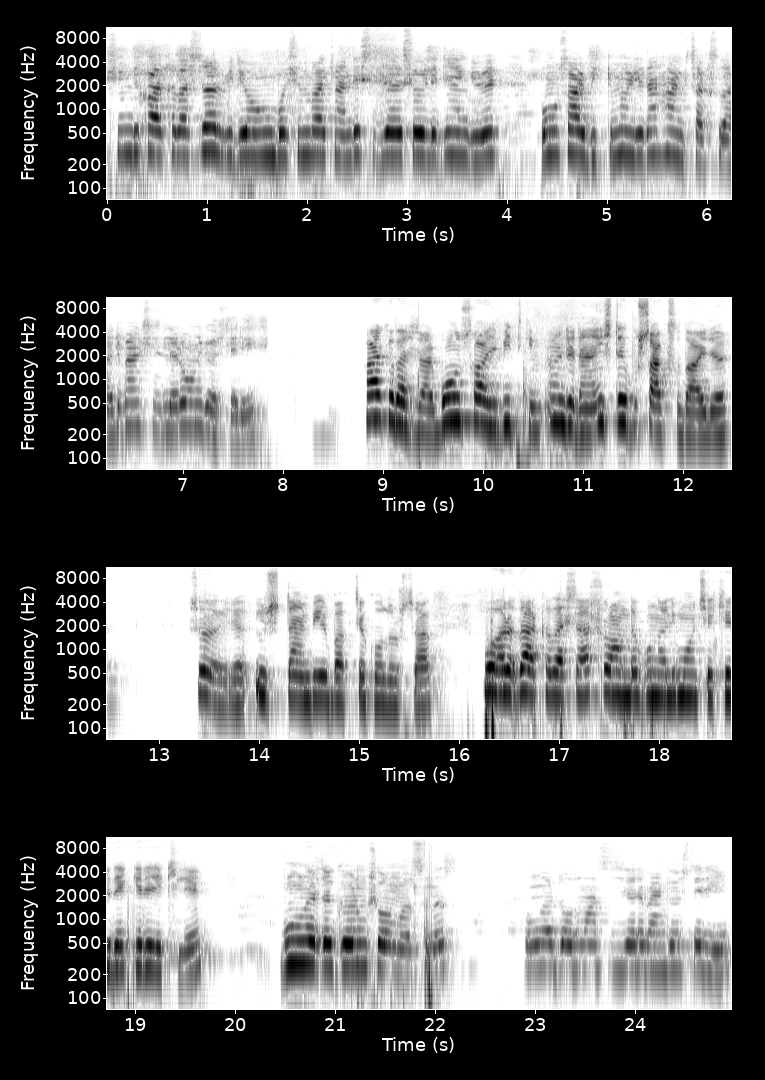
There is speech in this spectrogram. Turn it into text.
Şimdi arkadaşlar videomun başındayken de sizlere söylediğim gibi bonsai bitkim önceden hangi saksıdaydı ben sizlere onu göstereyim. Arkadaşlar bonsai bitkim önceden işte bu saksıdaydı. Şöyle üstten bir bakacak olursak. Bu arada arkadaşlar şu anda buna limon çekirdekleri ekili. Bunları da görmüş olmalısınız. Bunları da o zaman sizlere ben göstereyim.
